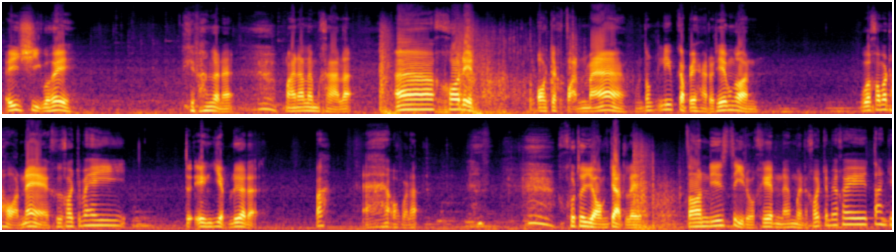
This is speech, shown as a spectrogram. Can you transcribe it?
ไอ้ฉีกวะเฮ้ย คิดพังก่อนนะมาน่ารำขาญละอ่าคอเด็ดออกจากฝันมา ผมต้องรีบกลับไปหาตัวเทพก่อน ว่าเขามาถอนแน่ คือเขาจะไม่ให้ตัวเองเหยียบเลือดอะปะอ่าออกมาละโคตรสยองจัดเลย ตอนนี้สี่ตัวเคนนะ เหมือนเขาจะไม่ค่อยตั้งใจ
